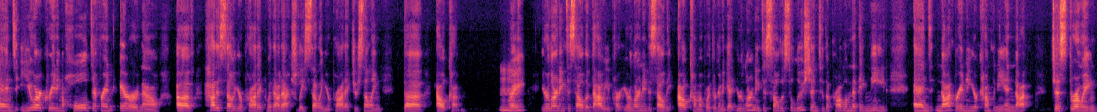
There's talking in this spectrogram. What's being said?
and you are creating a whole different era now of how to sell your product without actually selling your product you're selling the outcome mm-hmm. right you're learning to sell the value part. You're learning to sell the outcome of what they're going to get. You're learning to sell the solution to the problem that they need and not branding your company and not just throwing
